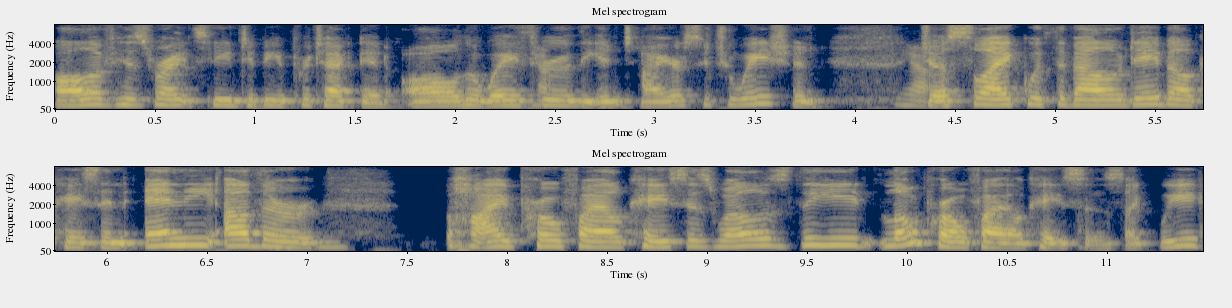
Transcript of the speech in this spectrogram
All of his rights need to be protected all the way through the entire situation Yeah. just like with the Vallow Daybell case and any other Mm-hmm. high profile case as well as the low profile cases like we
